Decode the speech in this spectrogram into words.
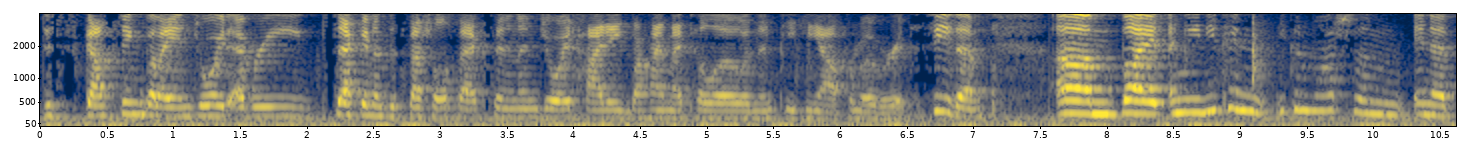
disgusting, but I enjoyed every second of the special effects and enjoyed hiding behind my pillow and then peeking out from over it to see them. Um, but I mean, you can you can watch them in a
